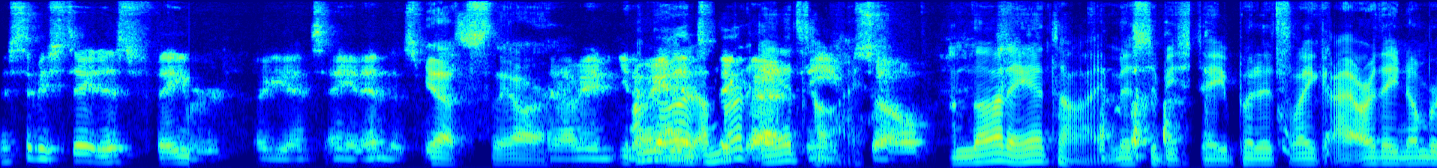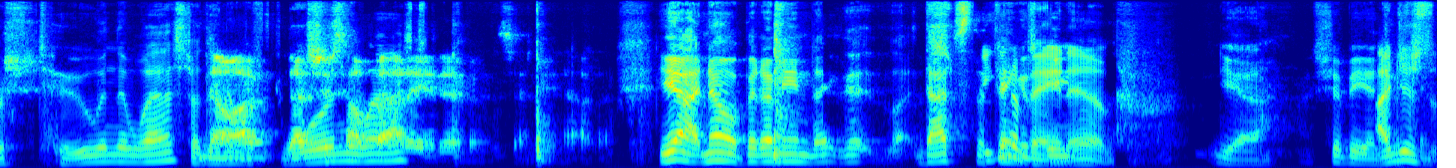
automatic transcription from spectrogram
Mississippi State is favored against A and M this week. Yes, they are. And I mean, you know, I'm not, I'm not anti. Team, so I'm not anti Mississippi State, but it's like, are they number two in the West? Are they no, number four that's just in the how West? bad A and M is. I mean, yeah, no, but I mean, that's the Speaking thing. Of A and M, yeah, should be. I just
